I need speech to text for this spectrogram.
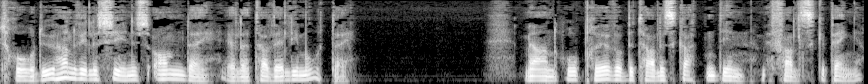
Tror du han ville synes om deg eller ta vel imot deg? Med andre ord, prøv å betale skatten din med falske penger.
